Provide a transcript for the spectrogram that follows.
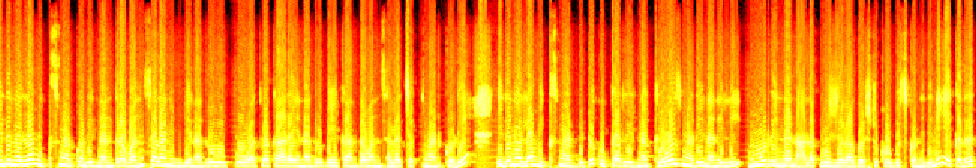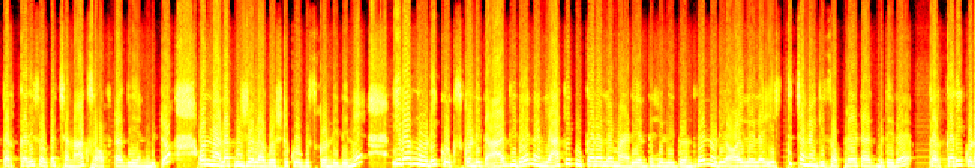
ಇದನ್ನೆಲ್ಲ ಮಿಕ್ಸ್ ಮಾಡ್ಕೊಂಡಿದ ನಂತರ ಒಂದ್ಸಲ ನಿಮ್ಗೆ ಏನಾದ್ರೂ ಉಪ್ಪು ಅಥವಾ ಖಾರ ಏನಾದ್ರೂ ಬೇಕಾ ಅಂತ ಒಂದ್ಸಲ ಚೆಕ್ ಮಾಡ್ಕೊಳ್ಳಿ. ಇದನ್ನೆಲ್ಲ ಮಿಕ್ಸ್ ಮಾಡ್ಬಿಟ್ಟು ಕುಕ್ಕರ್ ಲಿಡ್ನ ಕ್ಲೋಸ್ ಮಾಡಿ ನಾನಿಲ್ಲಿ ಮೂರರಿಂದ ನಾಲ್ಕು ವಿಜಲ್ ಆಗೋಷ್ಟು ಕೂಗಿಸ್ಕೊಂಡಿದೀನಿ ಯಾಕಂದ್ರೆ ತರಕಾರಿ ಸ್ವಲ್ಪ ಚೆನ್ನಾಗಿ ಸಾಫ್ಟ್ ಆಗ್ಲಿ ಅನ್ಬಿಟ್ಟು ಒಂದ್ ನಾಲ್ಕು ವಿಷಲ್ ಆಗುವಷ್ಟು ಕೂಗಿಸ್ಕೊಂಡಿದ್ದೀನಿ. ಇವಾಗ ನೋಡಿ ಕೂಗ್ಸ್ಕೊಂಡಿದ್ದ ಆಗಿದೆ. ನಾನು ಯಾಕೆ ಕುಕ್ಕರ್ ಅಲ್ಲೇ ಮಾಡಿ ಅಂತ ಹೇಳಿದ್ದು ಅಂದ್ರೆ, ನೋಡಿ ಆಯಿಲ್ ಎಲ್ಲ ಎಷ್ಟು ಚೆನ್ನಾಗಿ ಸಪ್ರೇಟ್ ಆಗ್ಬಿಟ್ಟಿದೆ. ತರಕಾರಿ ಕೂಡ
